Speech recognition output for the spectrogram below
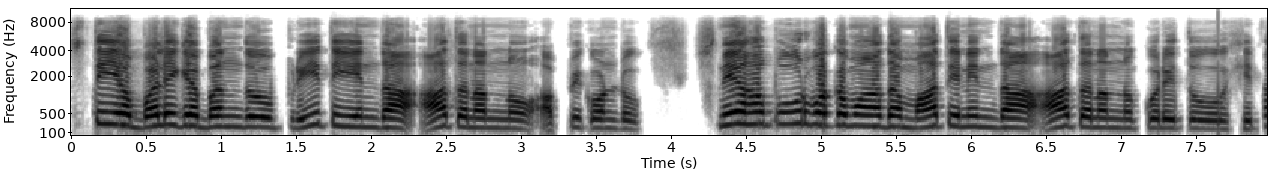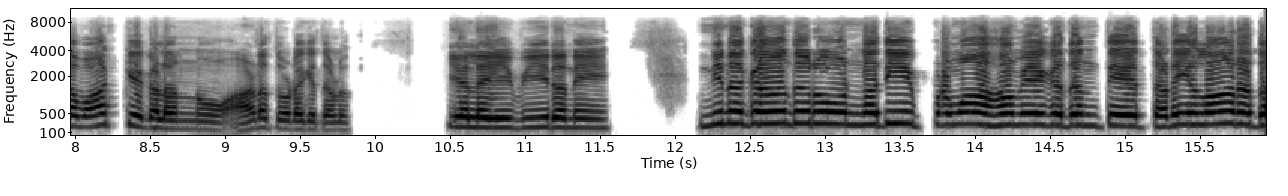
ಸ್ತಿಯ ಬಳಿಗೆ ಬಂದು ಪ್ರೀತಿಯಿಂದ ಆತನನ್ನು ಅಪ್ಪಿಕೊಂಡು ಸ್ನೇಹಪೂರ್ವಕವಾದ ಮಾತಿನಿಂದ ಆತನನ್ನು ಕುರಿತು ಹಿತವಾಕ್ಯಗಳನ್ನು ಆಡತೊಡಗಿದಳು. ಎಲೈ ವೀರನೇ, ನಿನಗಾದರೂ ನದಿ ಪ್ರವಾಹ ವೇಗದಂತೆ ತಡೆಯಲಾರದ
